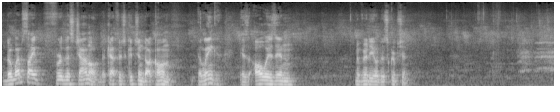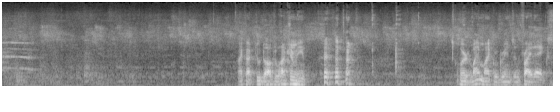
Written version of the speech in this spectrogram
the website for this channel, the thecatfishkitchen.com, the link is always in the video description. I got two dogs watching me. Where's my microgreens and fried eggs?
